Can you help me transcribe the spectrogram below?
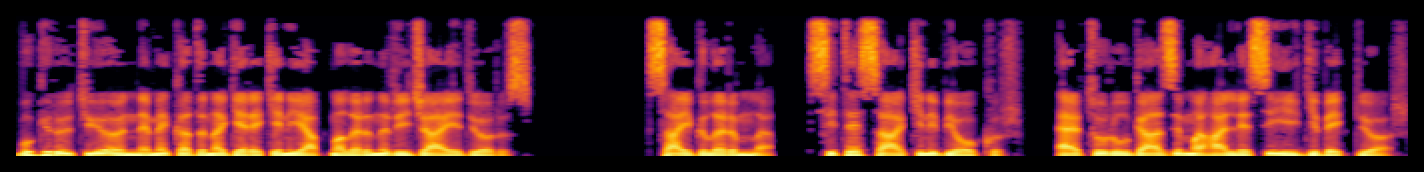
bu gürültüyü önlemek adına gerekeni yapmalarını rica ediyoruz. Saygılarımla. Site sakini bir okur. Ertuğrul Gazi Mahallesi ilgi bekliyor.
